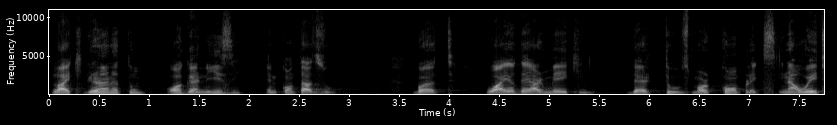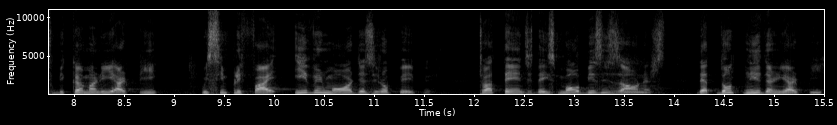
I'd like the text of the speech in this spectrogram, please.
like Granatum, Organize, and Conta But while they are making their tools more complex in a way to become an ERP, we simplify even more the zero paper to attend the small business owners that don't need an ERP,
